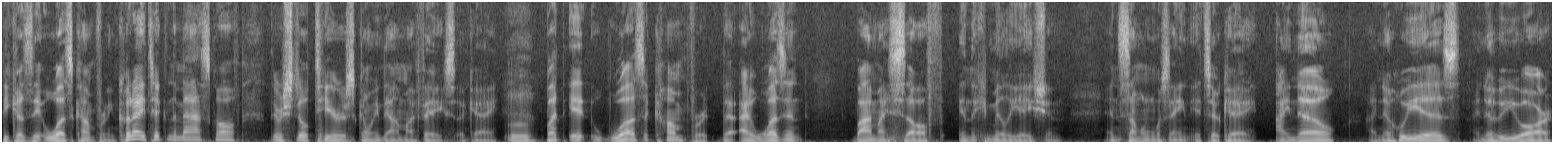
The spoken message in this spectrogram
because it was comforting. Could I have taken the mask off? There were still tears going down my face. Okay, Mm. but it was a comfort that I wasn't by myself in the humiliation, and someone was saying, "It's okay. I know. I know who he is. I know who you are.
